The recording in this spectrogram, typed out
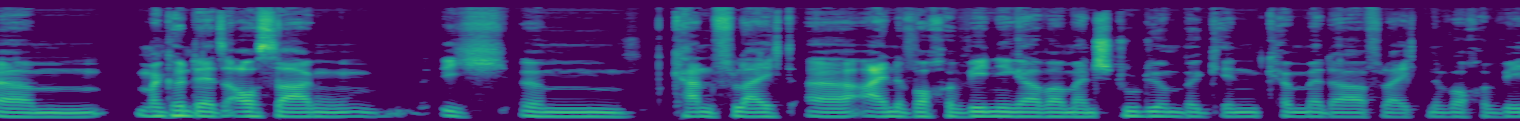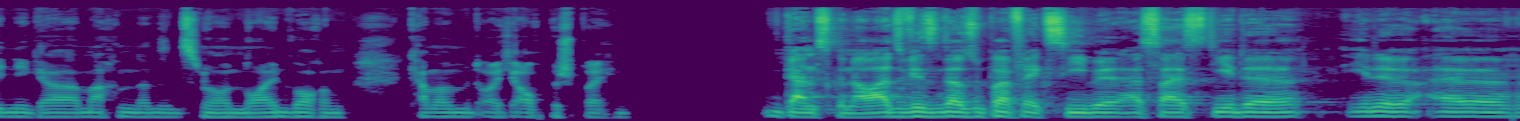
ähm, man könnte jetzt auch sagen, ich ähm, kann vielleicht äh, eine Woche weniger, weil mein Studium beginnt, können wir da vielleicht eine Woche weniger machen, dann sind es nur neun Wochen, kann man mit euch auch besprechen. Ganz genau. Also wir sind da super flexibel. Das heißt, jede, jede äh,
